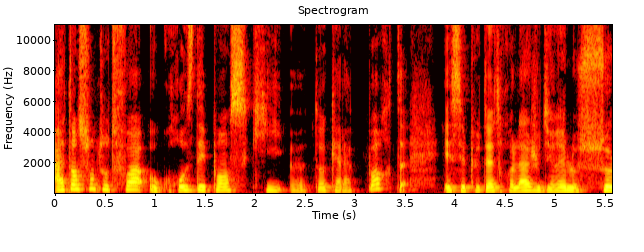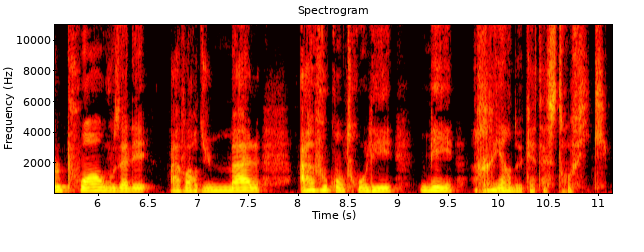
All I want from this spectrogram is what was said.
Attention toutefois aux grosses dépenses qui euh, toquent à la porte. Et c'est peut-être là, je dirais, le seul point où vous allez avoir du mal à vous contrôler, mais rien de catastrophique.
